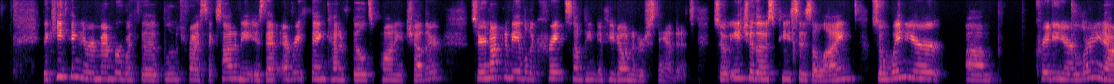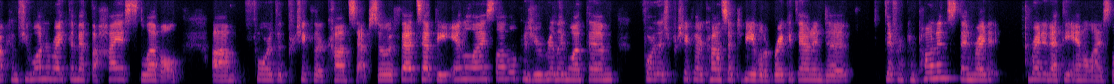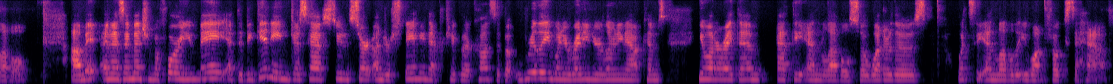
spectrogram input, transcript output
The key thing to remember with the Bloom's revised taxonomy is that everything kind of builds upon each other. So you're not going to be able to create something if you don't understand it. So each of those pieces align. So when you're um, creating your learning outcomes, you want to write them at the highest level um, for the particular concept. So if that's at the analyze level, because you really want them for this particular concept to be able to break it down into different components, then write it, write it at the analyze level. Um, it- and as I mentioned before, you may at the beginning just have students start understanding that particular concept, but really when you're writing your learning outcomes, you want to write them at the end level. So what are those, what's the end level that you want folks to have?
